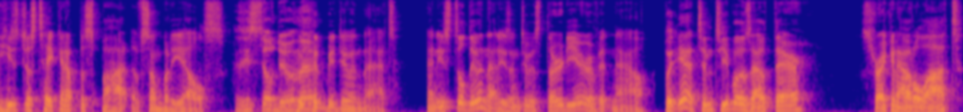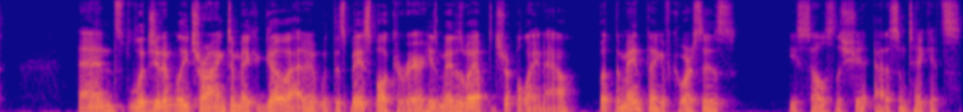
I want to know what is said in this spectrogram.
He's just taken up the spot of somebody else Is he still doing who that? could be doing that. And he's still doing that. He's into his third year of it now. But yeah, Tim Tebow's out there striking out a lot and legitimately trying to make a go at it with this baseball career. He's made his way up to AAA now. But the main thing, of course, is he sells the shit out of some tickets.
